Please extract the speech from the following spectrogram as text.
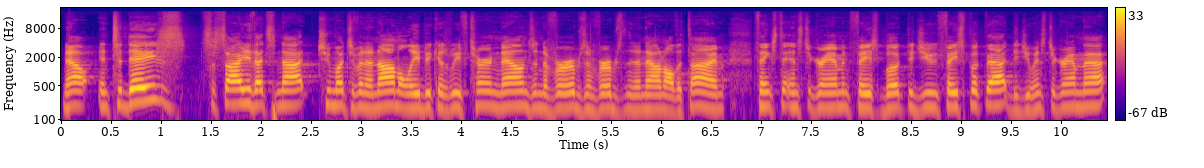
Now, in today's society, that's not too much of an anomaly because we've turned nouns into verbs and verbs into noun all the time, thanks to Instagram and Facebook. Did you Facebook that? Did you Instagram that?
